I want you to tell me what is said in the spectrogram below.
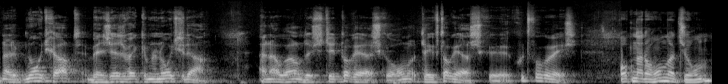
dat heb ik nooit gehad. Ik ben zes weken, ik heb het nooit gedaan. En nou wel, dus het is toch ergens geholpen. Het heeft toch ergens goed voor geweest. Op naar de 100, John.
